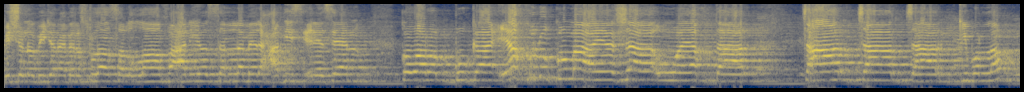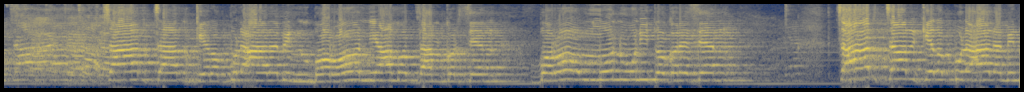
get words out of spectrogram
বিশ্বনবী রাসূলুল্লাহ সাল্লাল্লাহু আলাইহি ওয়াসাল্লামের হাদিস এনেছেন, কোয়া মা ওয়া ইখতার চার চার চার, কি বললাম? চার চার, কে রব্বুল আলামিন বড় নিয়ামত দান করছেন, বড় মনোনীত করেছেন। চার চার কে আলামিন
